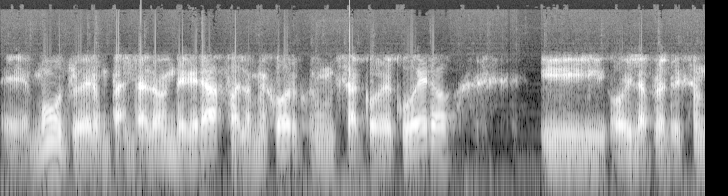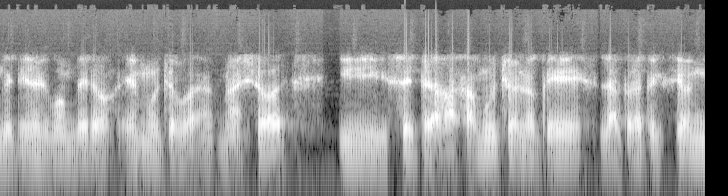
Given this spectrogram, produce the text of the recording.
eh, mucho, era un pantalón de grafa a lo mejor con un saco de cuero y hoy la protección que tiene el bombero es mucho mayor y se trabaja mucho en lo que es la protección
